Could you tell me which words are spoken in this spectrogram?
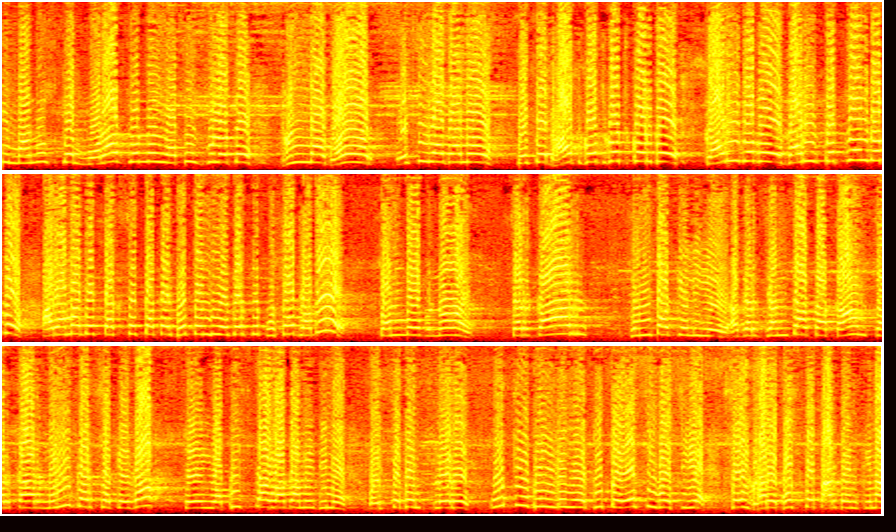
তাহলে কি মানুষকে মরার জন্য এই অফিসগুলোতে ঠান্ডা ঘর এসি লাগানো পেটে ভাত গজগজ করবে গাড়ি দেবো গাড়ির পেট্রোল দেবো আর আমাদের ট্যাক্সের টাকায় বেতন দিয়ে এদেরকে পোষা যাবে সম্ভব নয় সরকার जनता के लिए अगर जनता का काम सरकार नहीं कर सकेगा এই অফিসটাও আগামী দিনে ওই সেভেন ফ্লোরে উঁচু বিল্ডিং এ দুটো এসি বসিয়ে সেই ঘরে বসতে পারবেন কিনা,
